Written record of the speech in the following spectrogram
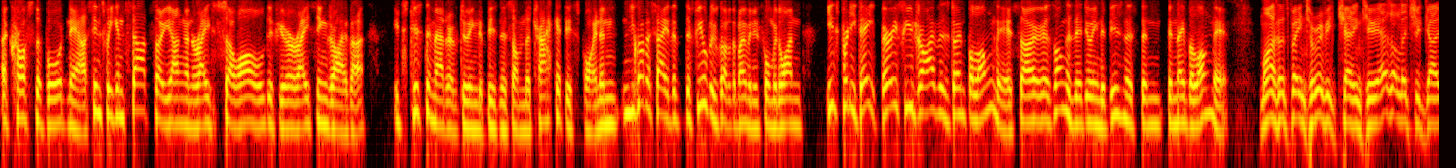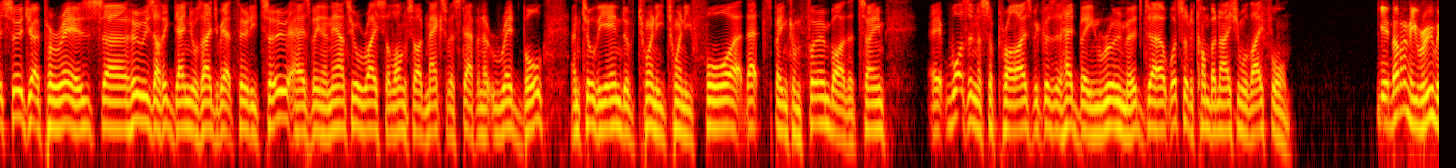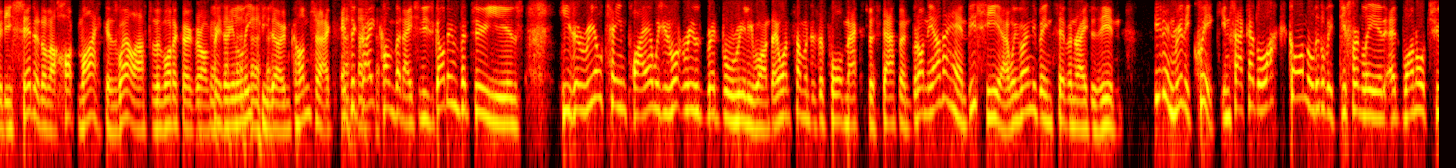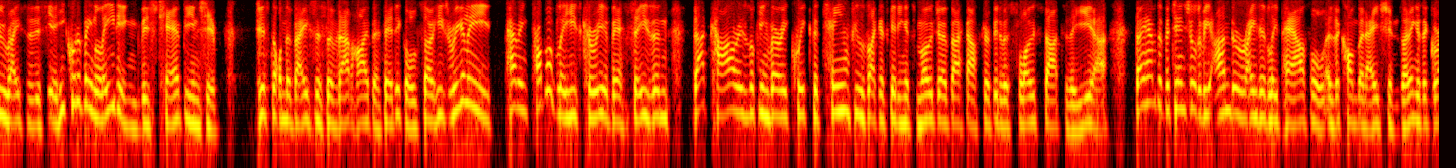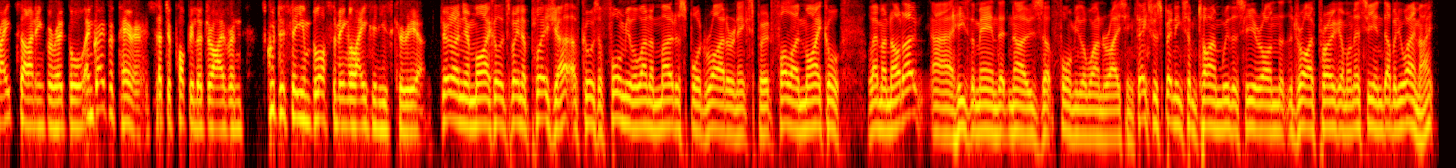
across the board now. Since we can start so young and race so old, if you're a racing driver, it's just a matter of doing the business on the track at this point. And you've got to say that the field we've got at the moment in Formula One is pretty deep. Very few drivers don't belong there. So as long as they're doing the business, then, then they belong there. Michael, it's been terrific chatting to you. As I let you go, Sergio Perez, uh, who is, I think, Daniel's age, about 32, has been announced he'll race alongside Max Verstappen at Red Bull until the end of 2024. That's been confirmed by the team. It wasn't a surprise because it had been rumoured. Uh, what sort of combination will they form? Yeah, not only rumoured, he said it on a hot mic as well after the Monaco Grand Prix, so he leaked his own contract. It's a great combination. He's got him for two years. He's a real team player, which is what Red Bull really want. They want someone to support Max Verstappen. But on the other hand, this year, we've only been seven races in. He's been really quick. In fact, had luck gone a little bit differently at, at one or two races this year, he could have been leading this championship just on the basis of that hypothetical. So he's really having probably his career best season. That car is looking very quick. The team feels like it's getting its mojo back after a bit of a slow start to the year. They have the potential to be underratedly powerful as a combination. So I think it's a great signing for Red Bull and great for Perez, such a popular driver, and it's good to see him blossoming late in his career. Good on you, Michael. It's been a pleasure. Of course, a Formula One and motorsport rider and expert. Follow Michael Lamonato. Uh, he's the man that knows uh, Formula One racing. Thanks for spending some time with us here on the Drive program on SENWA, mate.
